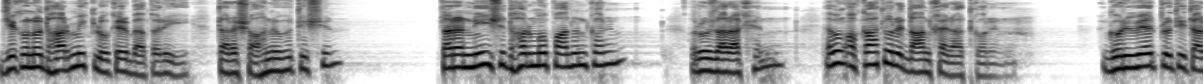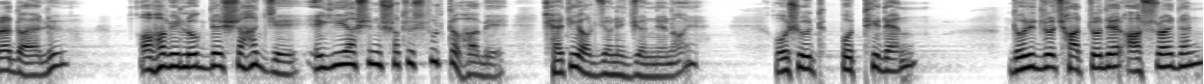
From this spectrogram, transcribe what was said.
যে কোনো ধার্মিক লোকের ব্যাপারেই তারা সহানুভূতিশীল, তারা নিজ ধর্ম পালন করেন, রোজা রাখেন এবং অকাতরে দান খায়রাত করেন। গরিবের প্রতি তারা দয়ালু, অভাবী লোকদের সাহায্যে এগিয়ে আসেন স্বতঃস্ফূর্তভাবে, খ্যাতি অর্জনের জন্যে নয়। ওষুধ, পথ্যি দেন, দরিদ্র ছাত্রদের আশ্রয় দেন,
